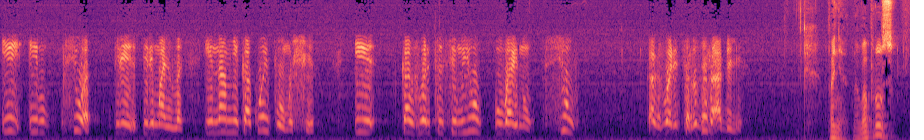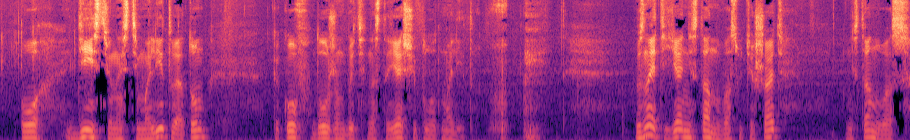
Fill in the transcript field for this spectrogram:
и, и все перемолила, и нам никакой помощи. И, как говорится, семью у войну, всю, как говорится, разграбили. Понятно. Вопрос о действенности молитвы, о том, каков должен быть настоящий плод молитвы. Вы знаете, я не стану вас утешать, не стану вас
